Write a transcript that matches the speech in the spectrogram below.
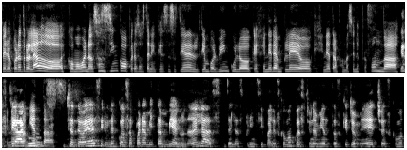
Pero por otro lado, es como, bueno, son cinco, pero sostienen, que se sostienen el tiempo el vínculo, que genera empleo, que genera transformaciones profundas, que genera herramientas. Yo te voy a decir una cosa, para mí también, una de las, de las principales como cuestionamientos que yo me he hecho es como,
